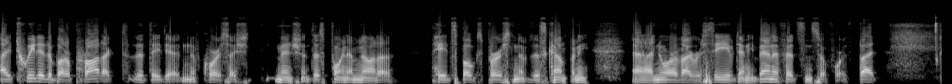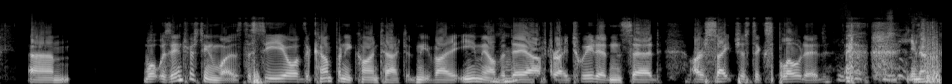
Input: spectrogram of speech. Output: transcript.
I tweeted about a product that they did, and of course I should mention at this point I'm not a paid spokesperson of this company, uh, nor have I received any benefits and so forth. But um, what was interesting was the CEO of the company contacted me via email the Mhm. day after I tweeted and said, "Our site just exploded. you know,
